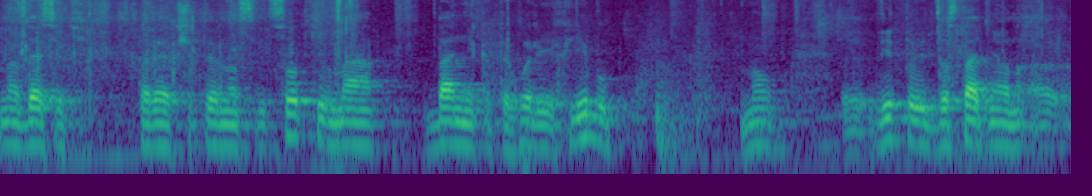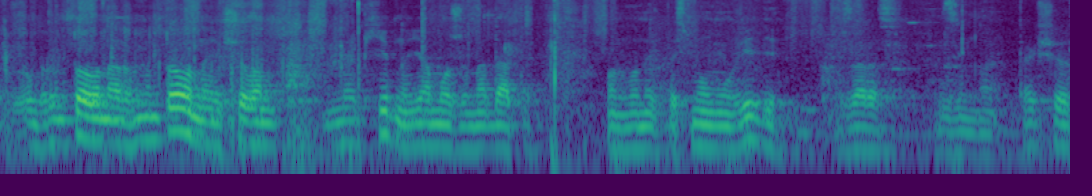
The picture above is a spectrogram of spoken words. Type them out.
на 10-14% на дані категорії хлібу. Ну, е, відповідь достатньо е, обґрунтована, аргументована. Якщо вам необхідно, я можу надати. Вон вони в письмовому віді зараз зі мною. Так що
